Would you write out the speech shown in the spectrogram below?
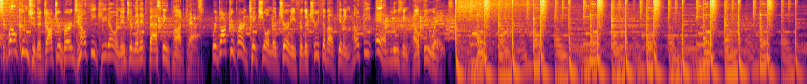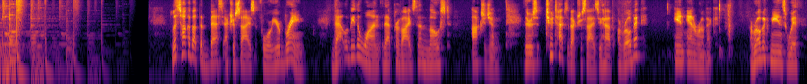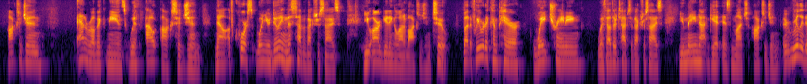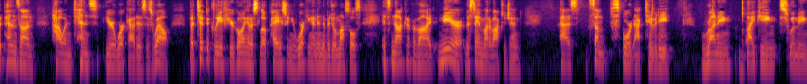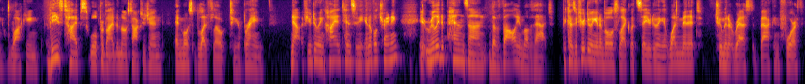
Welcome to the Dr. Berg's Healthy Keto and Intermittent Fasting Podcast, where Dr. Berg takes you on the journey for the truth about getting healthy and losing healthy weight. Let's talk about the best exercise for your brain. That would be the one that provides the most oxygen. There's two types of exercise. You have aerobic and anaerobic. Aerobic means with oxygen, anaerobic means without oxygen. Now, of course, when you're doing this type of exercise, you are getting a lot of oxygen too. But if we were to compare weight training with other types of exercise, you may not get as much oxygen. It really depends on how intense your workout is as well. But typically, if you're going at a slow pace and you're working on individual muscles, it's not going to provide near the same amount of oxygen as some sport activity, running, biking, swimming, walking. These types will provide the most oxygen and most blood flow to your brain. Now, if you're doing high intensity interval training, it really depends on the volume of that. Because if you're doing intervals like, let's say you're doing it one minute, two minute rest, back and forth,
